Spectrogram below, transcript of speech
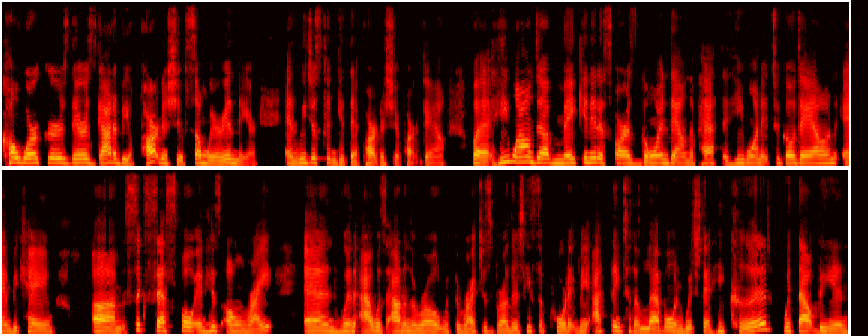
co-workers there's got to be a partnership somewhere in there. And we just couldn't get that partnership part down. But he wound up making it as far as going down the path that he wanted to go down and became um, successful in his own right. And when I was out on the road with the Righteous Brothers, he supported me, I think, to the level in which that he could without being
